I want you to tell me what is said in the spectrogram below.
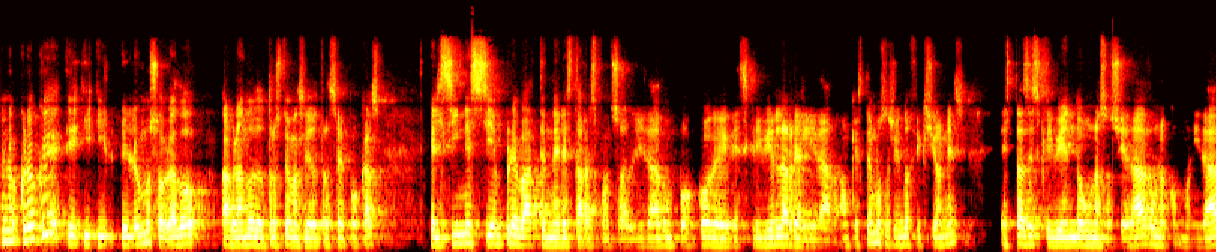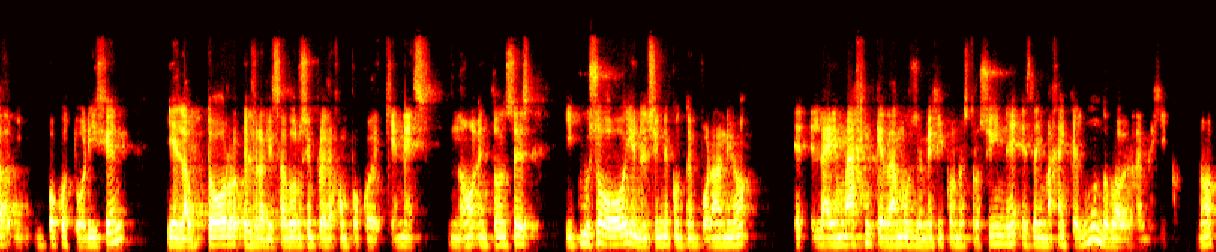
Bueno, creo que, y, lo hemos hablado hablando de otros temas y de otras épocas, el cine siempre va a tener esta responsabilidad un poco de describir la realidad. Aunque estemos haciendo ficciones, estás describiendo una sociedad, una comunidad, un poco tu origen, y el autor, el realizador siempre deja un poco de quién es, ¿no? Entonces, incluso hoy en el cine contemporáneo, eh, la imagen que damos de México en nuestro cine es la imagen que el mundo va a ver de México, ¿no?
